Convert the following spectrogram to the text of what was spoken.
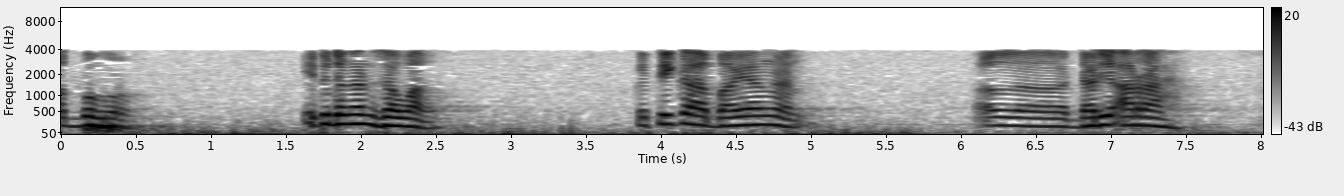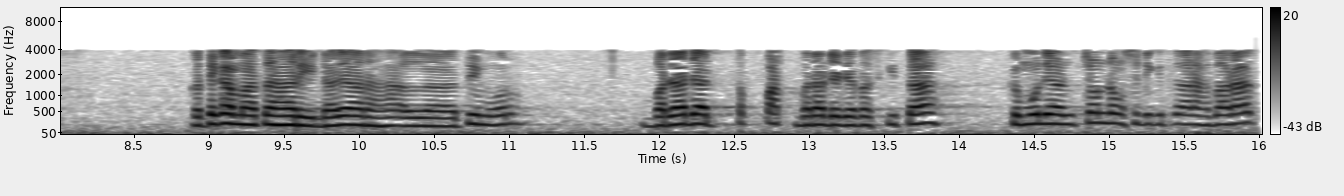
ad-duhur. Itu dengan zawal. Ketika bayangan dari arah ketika matahari dari arah timur berada tepat berada di atas kita, kemudian condong sedikit ke arah barat,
